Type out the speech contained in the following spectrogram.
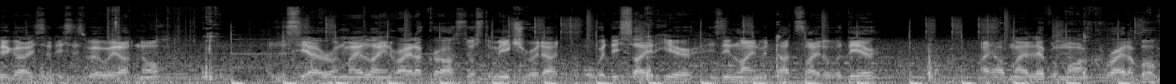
Okay guys, so this is where we're at now. As you see I run my line right across just to make sure that over this side here is in line with that side over there. I have my level mark right above.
